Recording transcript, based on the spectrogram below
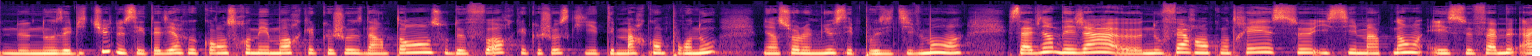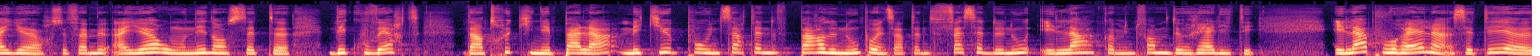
nos habitudes, c'est-à-dire que quand on se remémore quelque chose d'intense ou de fort, quelque chose qui était marquant pour nous, bien sûr le mieux c'est positivement, hein, ça vient déjà euh, nous faire rencontrer ce ici maintenant et ce fameux ailleurs, ce fameux ailleurs où on est dans cette euh, découverte d'un truc qui n'est pas là, mais qui pour une certaine part de nous, pour une certaine facette de nous, est là comme une forme de réalité. Et là, pour elle, c'était euh,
